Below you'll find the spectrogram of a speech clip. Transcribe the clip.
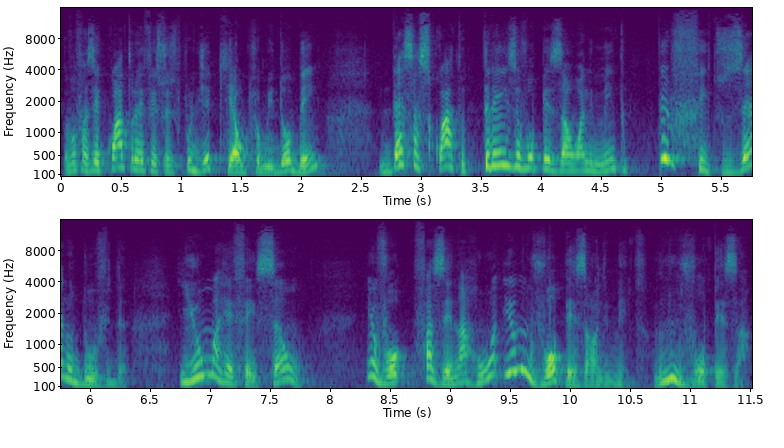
Eu vou fazer quatro refeições por dia, que é o que eu me dou bem. Dessas quatro, três eu vou pesar o alimento perfeito, zero dúvida. E uma refeição eu vou fazer na rua e eu não vou pesar o alimento. Eu não vou pesar.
